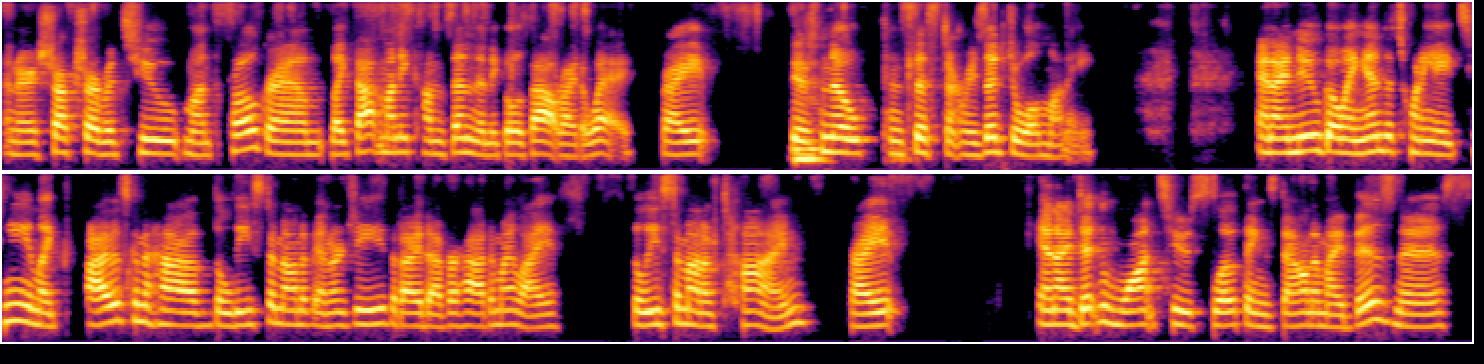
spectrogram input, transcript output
and our structure of a two month program, like that money comes in and it goes out right away, right? There's mm-hmm. no consistent residual money. And I knew going into 2018, like I was going to have the least amount of energy that I'd ever had in my life, the least amount of time, right? And I didn't want to slow things down in my business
